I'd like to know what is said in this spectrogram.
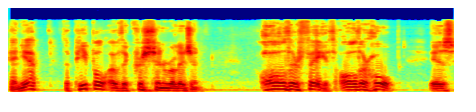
And yet, the people of the Christian religion, all their faith, all their hope is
